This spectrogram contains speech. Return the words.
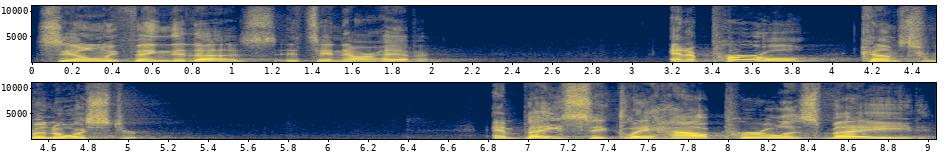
It's the only thing that does. It's in our heaven. And a pearl comes from an oyster. And basically, how a pearl is made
